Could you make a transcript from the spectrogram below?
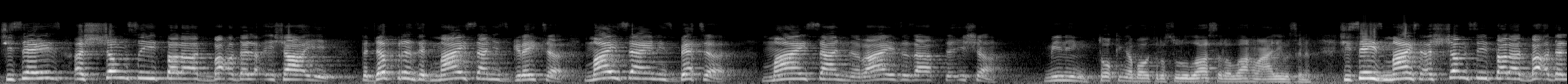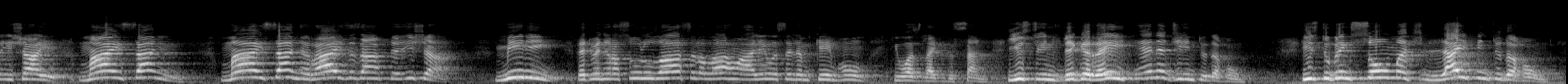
she says, "Ash-shamsi talat ba'd al-isha'i." The difference that my son is greater, my son is better. My son rises after Isha, meaning talking about Rasulullah sallallahu alaihi wasallam. She says, "My son, ash-shamsi talat ba'd al-isha'i." My son, my rises after Isha. Meaning that when Rasulullah sallallahu alaihi wasallam came home, he was like the sun. He used to invigorate energy into the home. He used to bring so much life into the home.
